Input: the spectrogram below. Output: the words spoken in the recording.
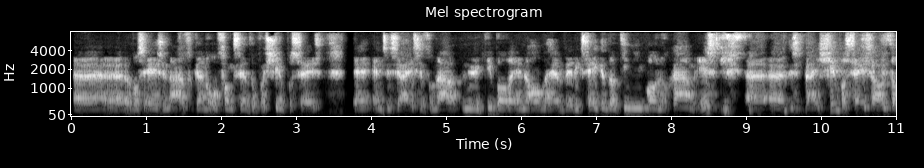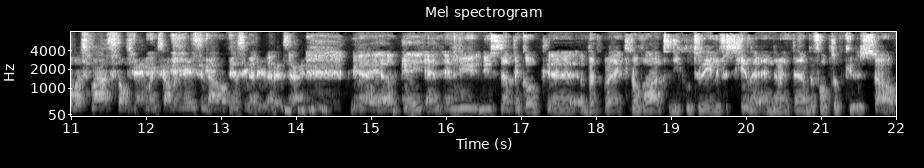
Uh, was ergens in Afrika een opvangcentrum voor chimpansees. Uh, en toen zei ze van nou, nu ik die ballen in de handen heb, weet ik zeker dat die niet monogaam is. dus bij chimpansee zou ik dat als maatstaf nemen. Maar ik zou bij mensen daar wat voorzichtiger mee zijn. Ja, ja oké. En, en nu, nu snap ik ook wat, waar ik het over had, die culturele verschillen. En met name bijvoorbeeld op Curaçao.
